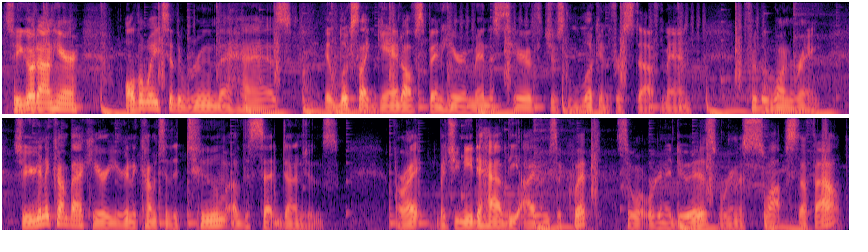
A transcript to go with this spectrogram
So you go down here all the way to the room that has... It looks like Gandalf's been here in Minas Tirith just looking for stuff, man. For the One Ring. So you're going to come back here. You're going to come to the Tomb of the Set Dungeons. All right. But you need to have the items equipped. So what we're going to do is we're going to swap stuff out.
